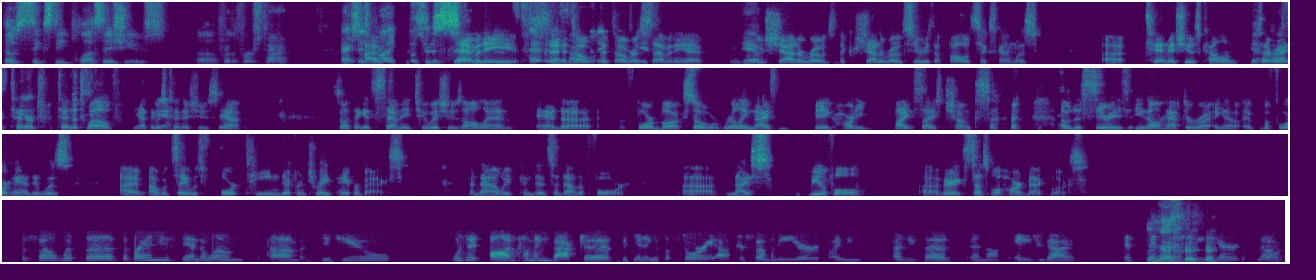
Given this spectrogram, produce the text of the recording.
those sixty plus issues uh, for the first time. Actually, it's probably closer to 70. 70 it's over, it's over yeah. 70, yeah. Include yeah. Shadow Roads. The Shadow Road series that followed Six Gun was uh, 10 issues, Cullen. Yeah, Is that it was right? 10 or 10. to It was 10. 12. Yeah, I think it was Yeah. 10 issues. Yeah. So I think it's 72 issues all in and uh, four books. So really nice, big, hearty, bite sized chunks of the series. You don't have to write, you know, beforehand it was, I, I would say it was 14 different trade paperbacks. And now we've condensed it down to four. Uh, nice, beautiful, uh, very accessible hardback books. So with the the brand new standalones, um, did you was it odd coming back to the beginning of the story after so many years? I mean, as you said, and not to age you guys, it's been 15 years. So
